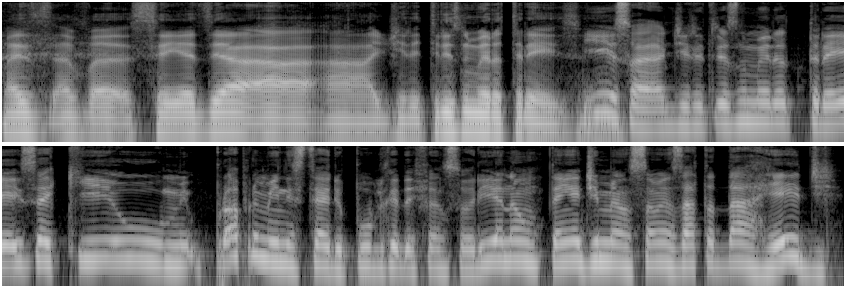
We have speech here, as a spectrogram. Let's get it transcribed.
Mas ah, você ia dizer a, a diretriz número 3. Né? Isso, a diretriz número 3 é que o próprio Ministério Público e Defensoria não tem a dimensão exata da rede,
